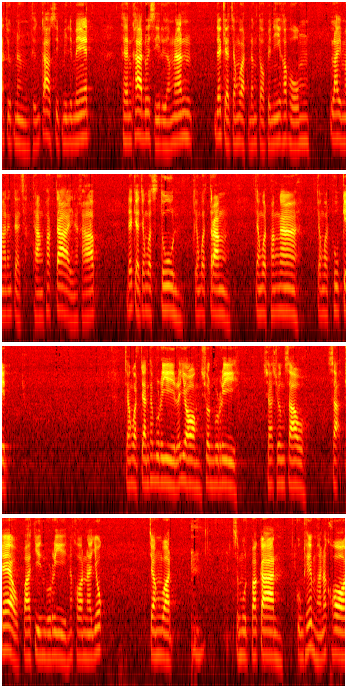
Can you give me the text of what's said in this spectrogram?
35.1 ถึง 90 มิลลิเมตรแทนค่าด้วยสีเหลืองนั้น ได้แก่จังหวัดดังต่อไปนี้ครับผม ไล่มาตั้งแต่ทางภาคใต้นะครับ ได้แก่จังหวัดสตูล จังหวัดตรัง จังหวัดพังงา จังหวัดภูเก็ต จังหวัดจันทบุรี ระยอง ชลบุรีฉะเชิงเซาสะแก้ว ปราจีนบุรี นครนายก จังหวัดสมุทรปราการ กรุงเทพมหานคร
